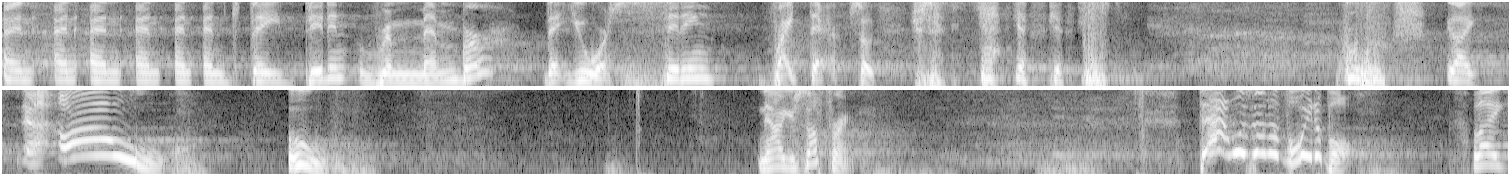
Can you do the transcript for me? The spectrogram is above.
And, and, and, and, and, and they didn't remember that you were sitting right there. So you say, yeah, yeah, yeah. Like, uh, oh, ooh. Now you're suffering. That was unavoidable. Like,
